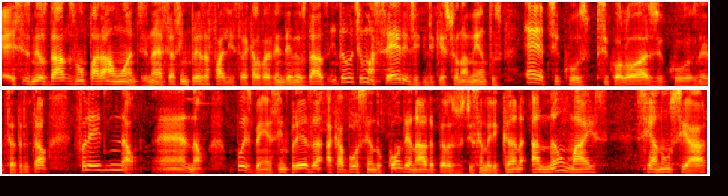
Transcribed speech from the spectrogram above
esses meus dados vão parar aonde? Né? Se essa empresa falir, será que ela vai vender meus dados? Então eu tinha uma série de, de questionamentos éticos, psicológicos, né, etc. e tal. Falei, não, é, não. Pois bem, essa empresa acabou sendo condenada pela justiça americana a não mais se anunciar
